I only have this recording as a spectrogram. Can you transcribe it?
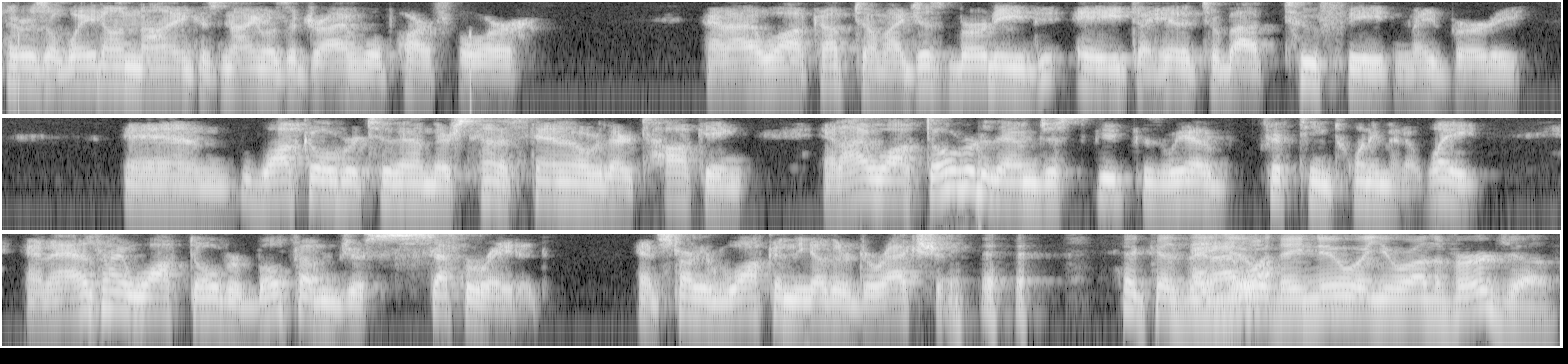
there was a wait on nine because nine was a drivable par four and i walk up to him. I just birdied eight. I hit it to about two feet and made birdie. And walk over to them. They're kind of standing over there talking. And i walked over to them just because we had a 15 20 minute wait. And as I walked over, both of them just separated and started walking the other direction. Because they and knew walked, they knew what you were on the verge of.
